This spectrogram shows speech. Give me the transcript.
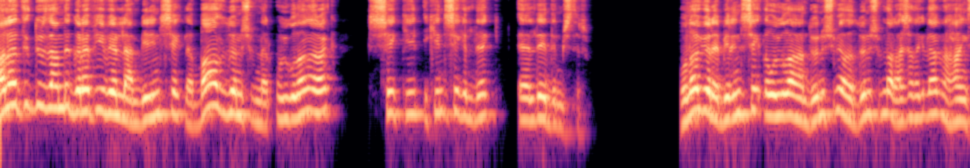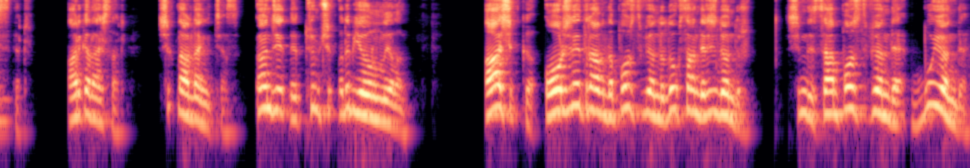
Analitik düzlemde grafiği verilen birinci şekle bazı dönüşümler uygulanarak şekil ikinci şekilde elde edilmiştir. Buna göre birinci şekle uygulanan dönüşüm ya da dönüşümler aşağıdakilerden hangisidir? Arkadaşlar şıklardan gideceğiz. Öncelikle tüm şıkları bir yorumlayalım. A şıkkı orijin etrafında pozitif yönde 90 derece döndür. Şimdi sen pozitif yönde bu yönde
